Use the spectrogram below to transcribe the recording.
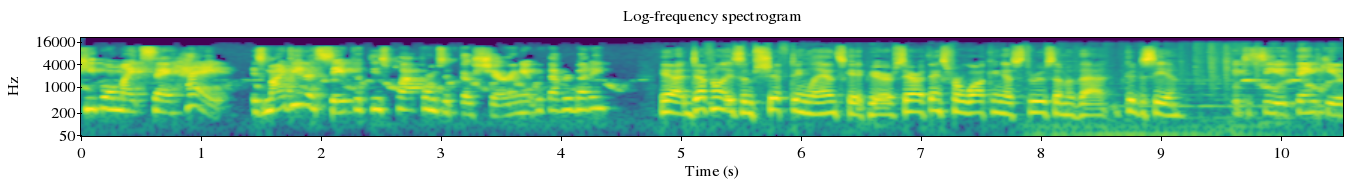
people might say, hey, is my data safe with these platforms if they're sharing it with everybody? Yeah, definitely some shifting landscape here. Sara, thanks for walking us through some of that. Good to see you. Good to see you. Thank you.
